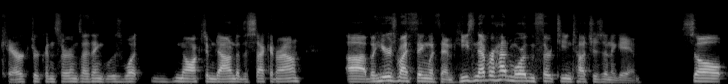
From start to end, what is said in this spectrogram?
character concerns, I think, was what knocked him down to the second round. Uh, but here's my thing with him: he's never had more than 13 touches in a game. So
